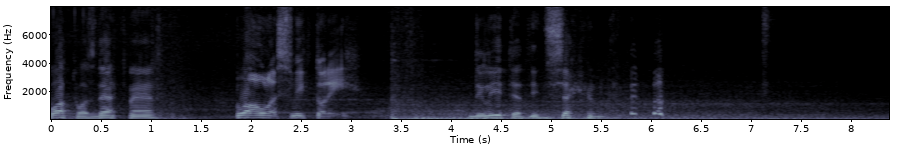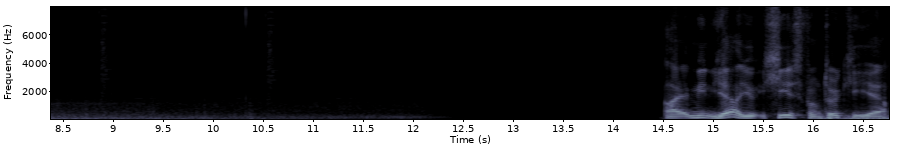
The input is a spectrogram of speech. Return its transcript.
What was that, man? Flawless victory. Deleted in second. I mean, yeah, you, he is from Turkey, yeah.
